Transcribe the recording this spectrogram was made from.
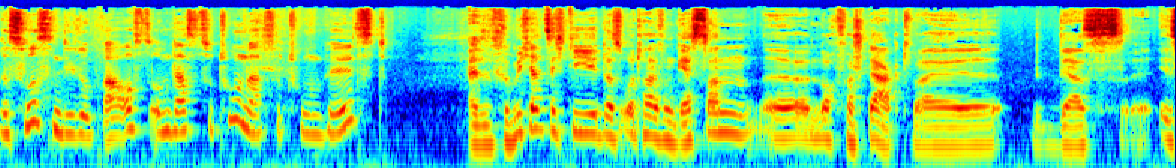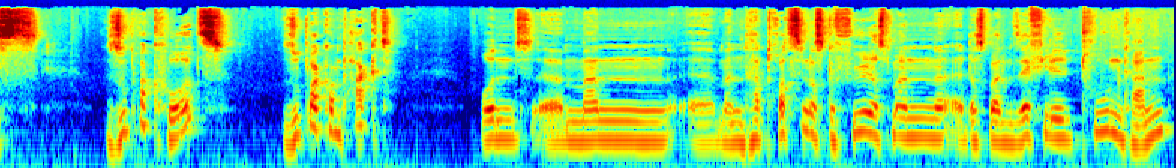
Ressourcen, die du brauchst, um das zu tun, was du tun willst. Also für mich hat sich die, das Urteil von gestern äh, noch verstärkt, weil das ist super kurz, super kompakt und äh, man, äh, man hat trotzdem das Gefühl, dass man, äh, dass man sehr viel tun kann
